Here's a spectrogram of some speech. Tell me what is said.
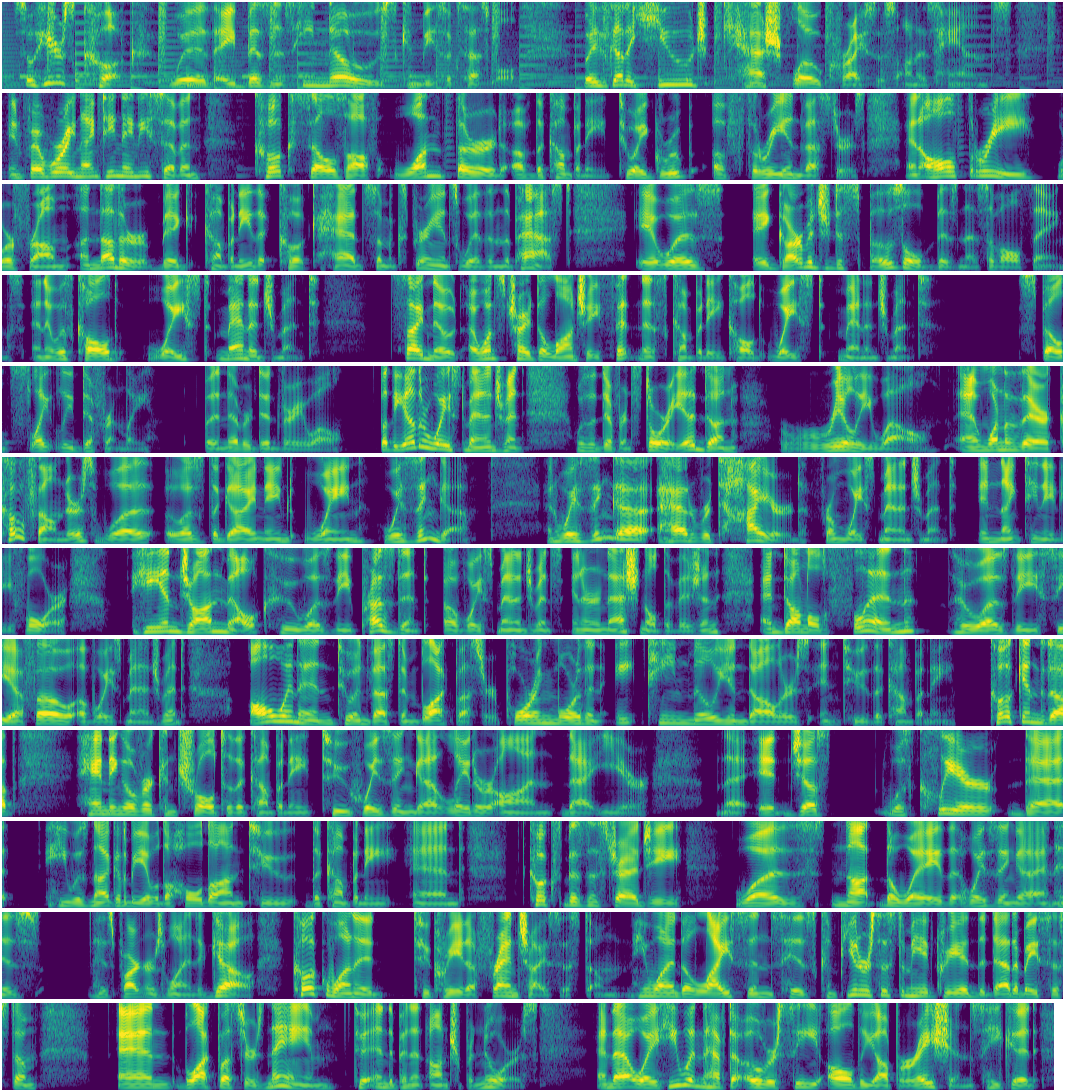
So here's Cook with a business he knows can be successful, but he's got a huge cash flow crisis on his hands. In February 1987, Cook sells off one third of the company to a group of three investors, and all three were from another big company that Cook had some experience with in the past. It was a garbage disposal business of all things, and it was called Waste Management. Side note, I once tried to launch a fitness company called Waste Management, spelled slightly differently, but it never did very well. But the other waste management was a different story. It had done really well. And one of their co founders was, was the guy named Wayne Huizenga. And Huizenga had retired from waste management in 1984. He and John Melk, who was the president of Waste Management's international division, and Donald Flynn, who was the CFO of Waste Management, all went in to invest in Blockbuster, pouring more than $18 million into the company. Cook ended up handing over control to the company to Huizenga later on that year. Uh, it just was clear that he was not going to be able to hold on to the company, and Cook's business strategy was not the way that Huizenga and his his partners wanted to go. Cook wanted to create a franchise system. He wanted to license his computer system he had created, the database system, and Blockbuster's name to independent entrepreneurs. And that way he wouldn't have to oversee all the operations. He could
